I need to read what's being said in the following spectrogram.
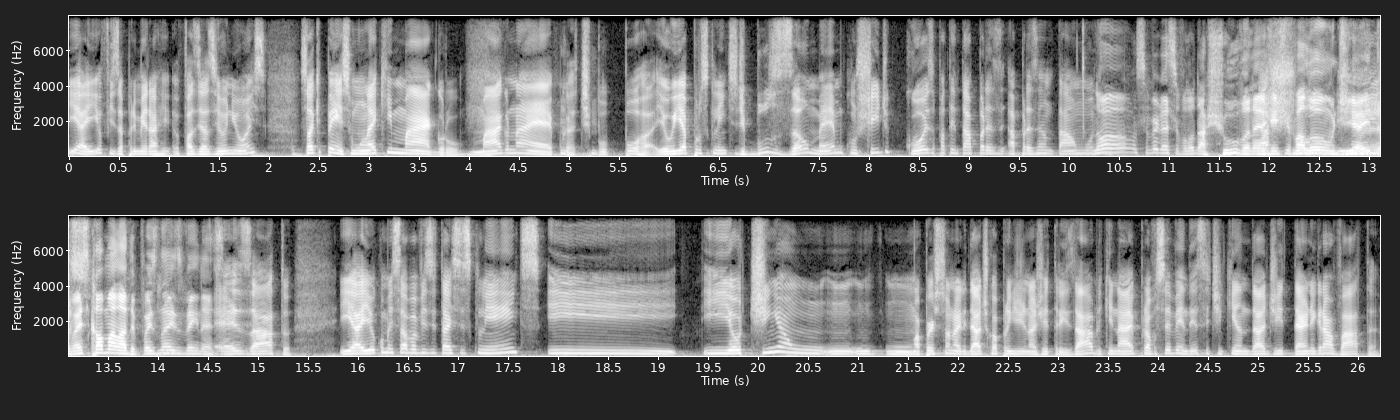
E aí eu fiz a primeira, eu fazia as reuniões. Só que pensa, um moleque magro, magro na época, tipo, porra, eu ia pros clientes de busão mesmo, com cheio de coisa pra tentar apres- apresentar um Nossa, é verdade. Você falou da chuva, né? Da a gente chuva, falou um dia ainda, mas calma lá, depois nós vem nessa. É, exato. E aí eu começava a visitar esses clientes e, e eu tinha um- um- um- uma personalidade que eu aprendi na G3W, que na época pra você vender você tinha que andar de terno e gravata.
